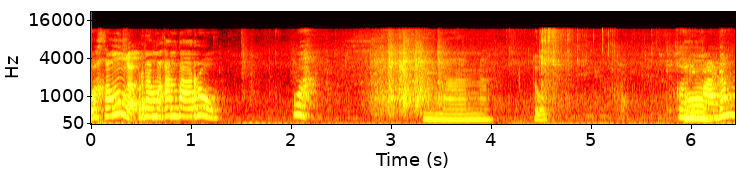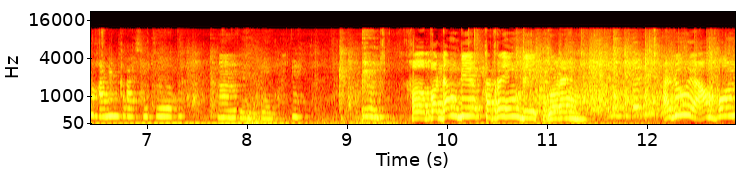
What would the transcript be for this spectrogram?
Wah, kamu nggak pernah makan paru? Wah. Gimana? Tuh. Kalau di Padang makan yang keras itu apa? Hmm. Dendeng. Eh, Kalau padang dia kering digoreng. Aduh ya ampun.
